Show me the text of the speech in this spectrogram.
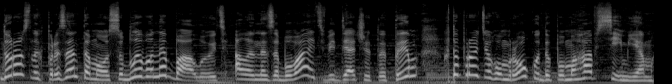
Дорослих презентами особливо не балують, але не забувають віддячити тим, хто протягом року допомагав сім'ям.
